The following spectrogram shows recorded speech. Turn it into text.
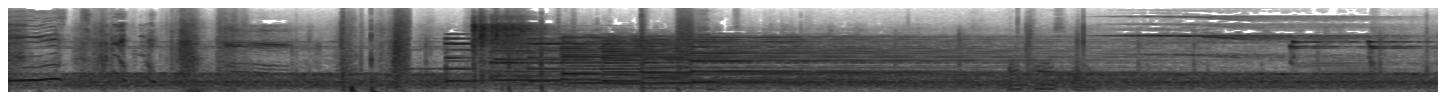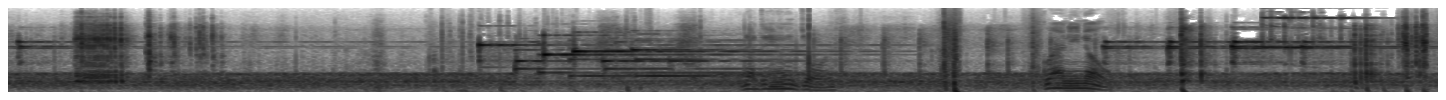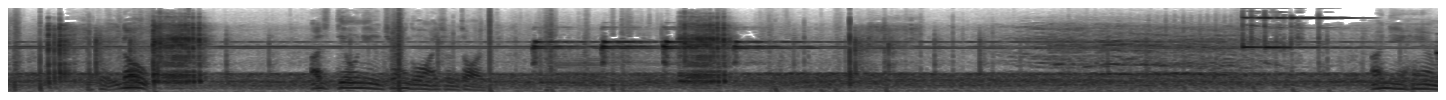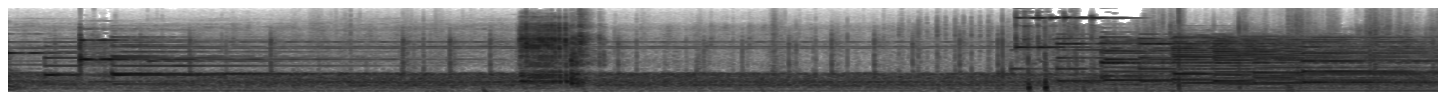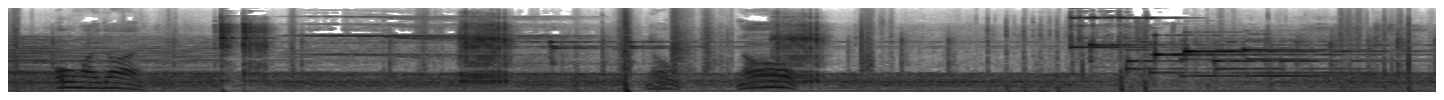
Granny, no. Okay, no. I still need a tranquilizer dart. I need a hammer. Oh my god.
